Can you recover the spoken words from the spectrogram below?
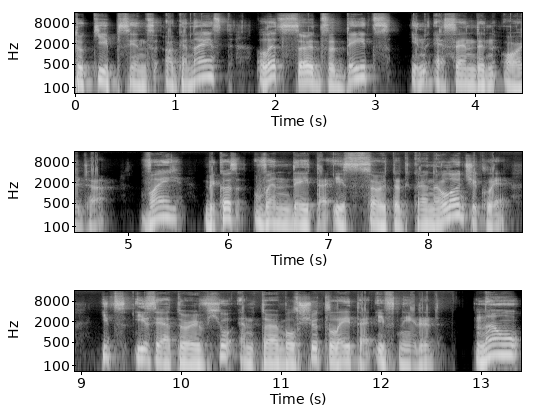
To keep things organized, let's sort the dates in ascending order. Why? Because when data is sorted chronologically, it's easier to review and troubleshoot later if needed. Now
